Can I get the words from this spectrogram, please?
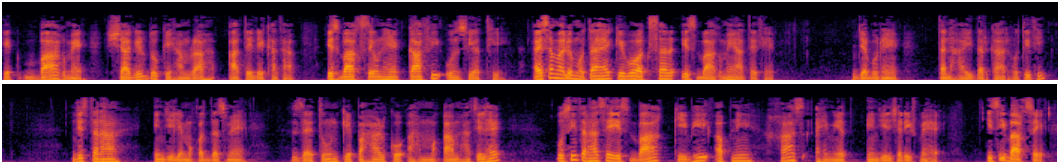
ایک باغ میں شاگردوں کے ہمراہ آتے دیکھا تھا۔ اس باغ سے انہیں کافی انسیت تھی۔ ایسا معلوم ہوتا ہے کہ وہ اکثر اس باغ میں آتے تھے۔ جب انہیں تنہائی درکار ہوتی تھی، جس طرح انجیل مقدس میں زیتون کے پہاڑ کو اہم مقام حاصل ہے، اسی طرح سے اس باغ کی بھی اپنی خاص اہمیت انجیل شریف میں ہے۔ اسی باغ سے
